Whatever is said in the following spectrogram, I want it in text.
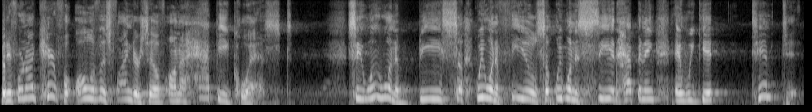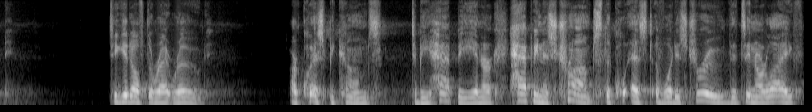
but if we're not careful, all of us find ourselves on a happy quest. See, we want to be, so, we want to feel something, we want to see it happening, and we get tempted to get off the right road. Our quest becomes to be happy, and our happiness trumps the quest of what is true that's in our life.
